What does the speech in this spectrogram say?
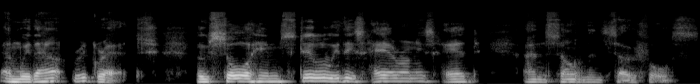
and without regret, who saw him still with his hair on his head, and so on and so forth.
